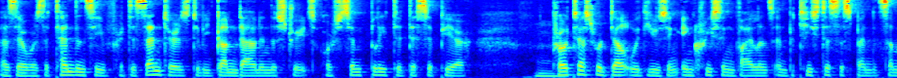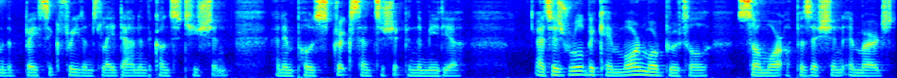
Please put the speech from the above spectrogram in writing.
as there was a tendency for dissenters to be gunned down in the streets or simply to disappear. Mm. Protests were dealt with using increasing violence, and Batista suspended some of the basic freedoms laid down in the constitution and imposed strict censorship in the media. As his rule became more and more brutal, so more opposition emerged.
